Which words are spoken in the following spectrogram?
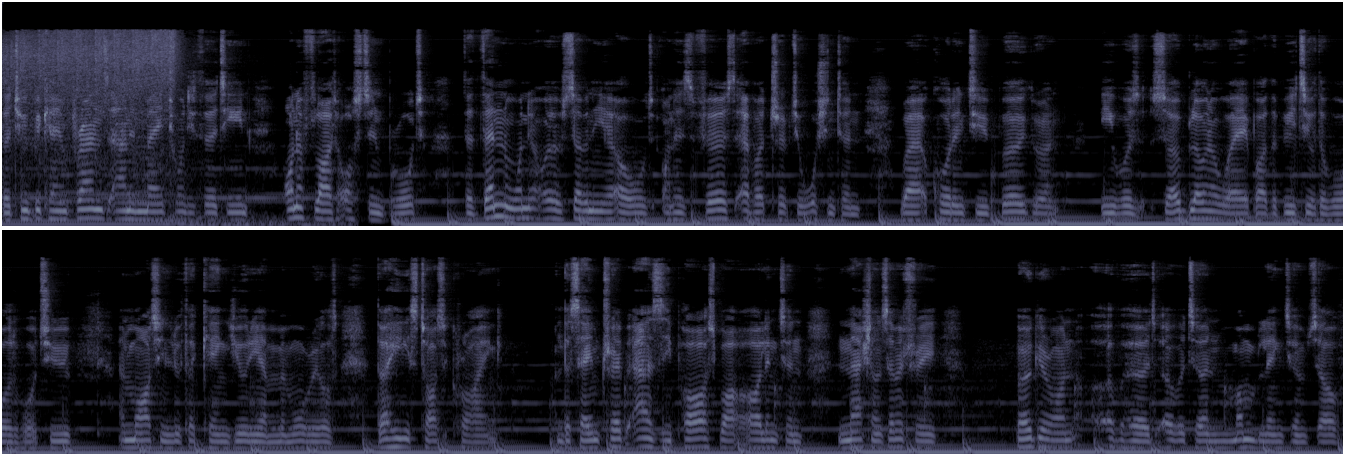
The two became friends, and in May 2013, Honor Flight Austin brought the then 107 year old on his first ever trip to Washington, where, according to Bergeron, he was so blown away by the beauty of the World War II and Martin Luther King Jr. memorials that he started crying. On the same trip, as he passed by Arlington National Cemetery, Bergeron overheard Overton mumbling to himself,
